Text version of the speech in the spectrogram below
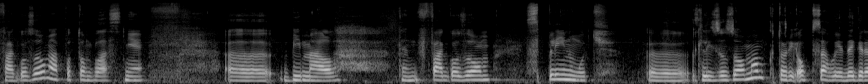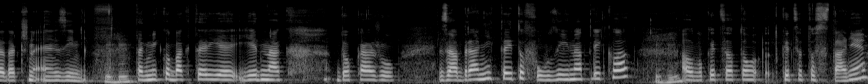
fagozóm a potom vlastne uh, by mal ten fagozóm splínuť uh, s lizozómom, ktorý obsahuje degradačné enzymy. Mm-hmm. Tak mykobaktérie jednak dokážu zabraniť tejto fúzii napríklad, mm-hmm. alebo keď sa, to, keď sa to stane,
